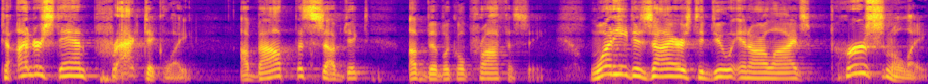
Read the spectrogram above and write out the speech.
to understand practically about the subject of biblical prophecy. What he desires to do in our lives personally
